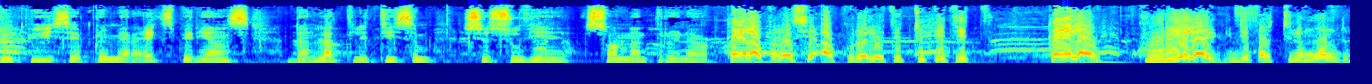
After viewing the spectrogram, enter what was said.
depuis ses premières expériences dans l'athlétisme, se souvient son entraîneur. Quand elle a commencé à courir, elle était toute petite. Quand elle a couru, elle a dépassé tout le monde.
